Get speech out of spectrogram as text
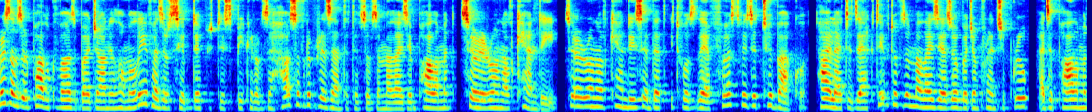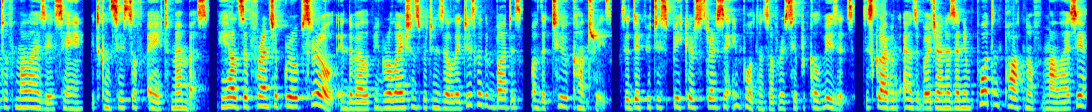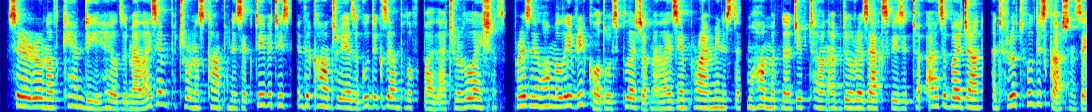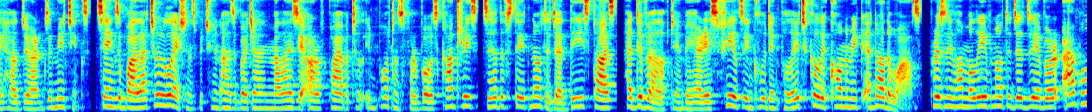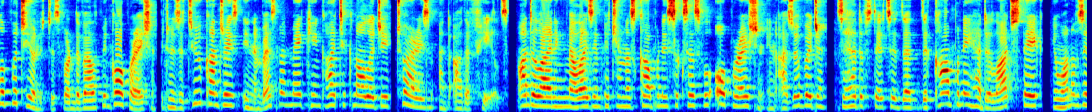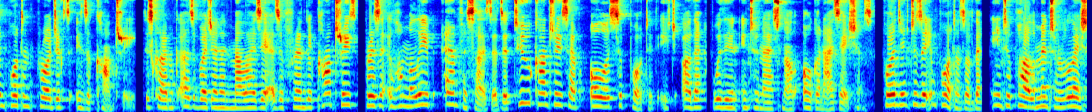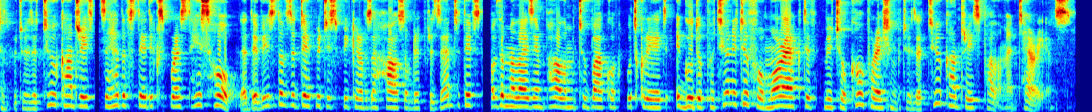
President of the Republic of Azerbaijan Ilham Aliyev has received Deputy Speaker of the House of Representatives of the Malaysian Parliament, Seri Ronald Kiandee. Seri Ronald Kiandee said that it was their first visit to Baku, highlighted the activity of the Malaysia-Azerbaijan Friendship Group at the Parliament of Malaysia, saying it consists of eight members. He held the Friendship Group's role in developing relations between the legislative bodies of the two countries. The Deputy Speaker stressed the importance of reciprocal visits, describing Azerbaijan as an important partner of Malaysia. Seri Ronald Kiandee hailed the Malaysian Petronas company's activities in the country as a good example of bilateral relations. President Ilham Aliyev recalled with pleasure Malaysian Prime Minister Muhammad Najib Tun Abdul Razak's visit to Azerbaijan and fruitful discussions they held during the meetings. Saying the bilateral relations between Azerbaijan and Malaysia are of pivotal importance for both countries, the head of state noted that these ties had developed in various fields including political, economic and other ones. President Ilham Aliyev noted that there were ample opportunities for developing cooperation between the two countries in investment making, high technology, tourism and other fields. Underlining Malaysian Petronas company's successful operation in Azerbaijan, the head of state said that the company had a large stake in one of the important projects in the country. Describing Azerbaijan and Malaysia as friendly countries, President Ilham Aliyev emphasized that the two countries have always supported each other within international organizations. Pointing to the importance of the interparliamentary relations between the two countries, the head of state expressed his hope that the visit of the Deputy Speaker of the House of Representatives of the Malaysian Parliament to Baku would create a good opportunity for more active mutual cooperation between the two countries' parliamentarians.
